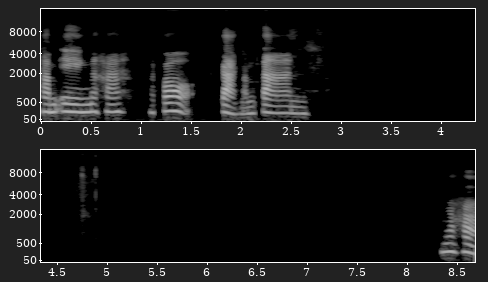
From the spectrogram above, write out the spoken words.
ทำเองนะคะ แล้วก็กากน้ำตาล เนี่ยค่ะ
